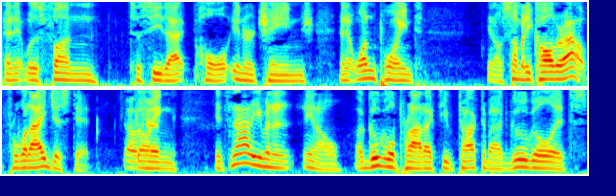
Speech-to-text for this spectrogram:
and it was fun to see that whole interchange. And at one point, you know, somebody called her out for what I just did, Okay. going, "It's not even a you know a Google product. You've talked about Google. It's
